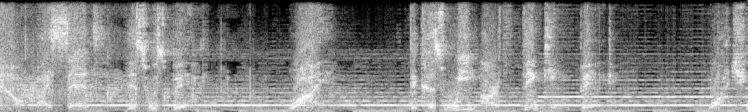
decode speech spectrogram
Now, I said this was big. Why? Because we are thinking big. Watch.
